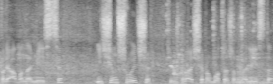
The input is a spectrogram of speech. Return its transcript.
прямо на місці. І чим швидше, тим краще робота журналіста.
